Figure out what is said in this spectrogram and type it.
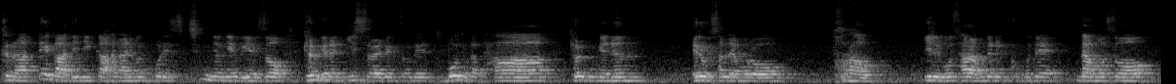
그러나 때가 되니까 하나님은 고레스 측령에 의해서 결국에는 이스라엘 백성들 모두가 다 결국에는 에루살렘으로 돌아오고 일부 사람들은 그곳에 남아서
